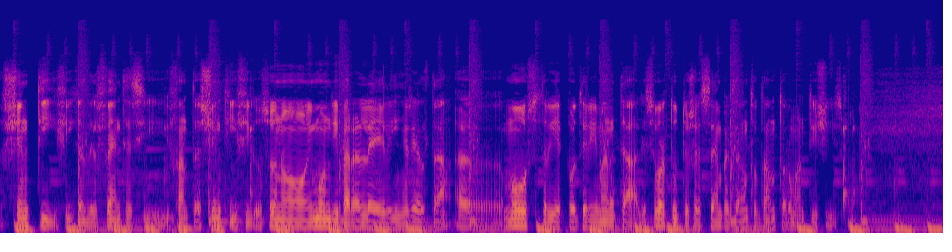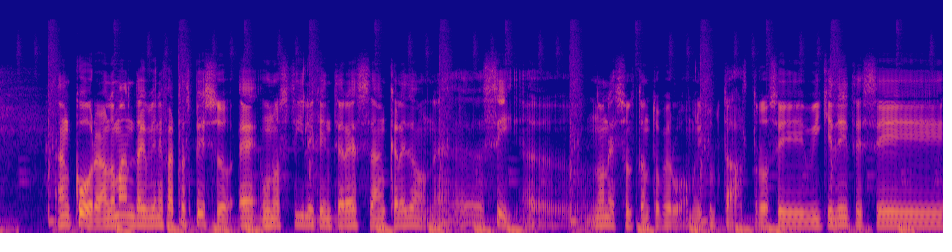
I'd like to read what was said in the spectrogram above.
scientifica, del fantasy fantascientifico, sono i mondi paralleli, in realtà, uh, mostri e poteri mentali, soprattutto c'è sempre tanto tanto romanticismo. Ancora, una domanda che viene fatta spesso è uno stile che interessa anche alle donne? Eh, sì, non è soltanto per uomini, tutt'altro. Se vi chiedete se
